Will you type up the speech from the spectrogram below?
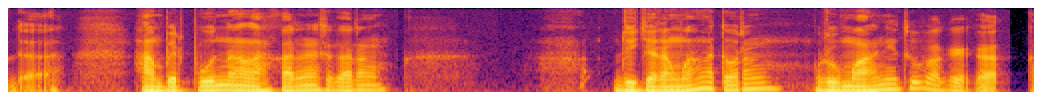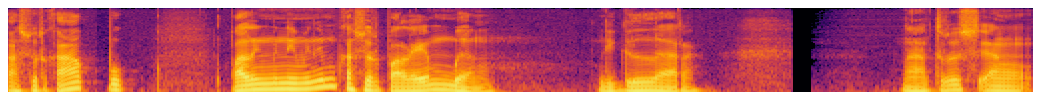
udah hampir punah lah karena sekarang udah jarang banget orang rumahnya tuh pakai kasur kapuk. Paling minim-minim kasur Palembang digelar Nah, terus yang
